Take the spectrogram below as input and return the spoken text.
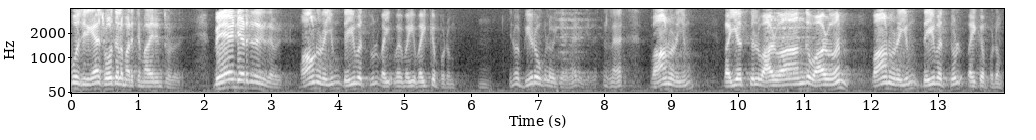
பூசணிக்காய சோத்துல மறைச்ச மாதிரின்னு சொல்றது. வேண்டிய இடத்துல இருக்குது அவருக்கு. வானுரையும் தெய்வத்துள் வைக்கப்படும். இன்னும் பீரோக்குள்ள வைக்கிற மாதிரி இருக்குது. வானுரையும் வையத்துள் வாழ்வாங்க வாழ்வன் வானுரையும் தெய்வத்துள் வைக்கப்படும்.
